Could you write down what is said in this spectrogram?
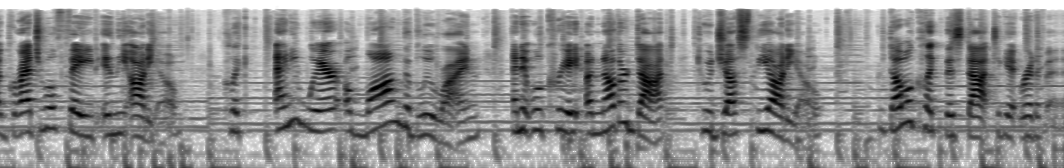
a gradual fade in the audio. Click anywhere along the blue line and it will create another dot to adjust the audio. Double click this dot to get rid of it.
